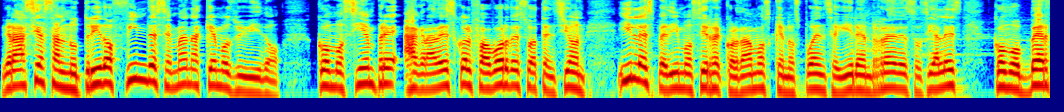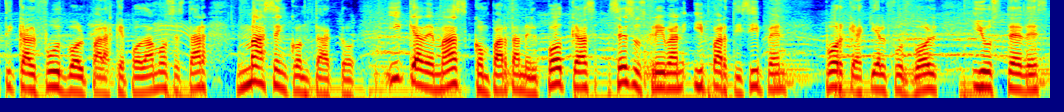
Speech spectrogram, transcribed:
gracias al nutrido fin de semana que hemos vivido. Como siempre, agradezco el favor de su atención y les pedimos y recordamos que nos pueden seguir en redes sociales como Vertical Football para que podamos estar más en contacto y que además compartan el podcast, se suscriban y participen porque aquí el fútbol y ustedes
